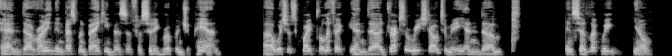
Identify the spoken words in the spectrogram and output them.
and uh, running the investment banking business for citigroup in japan uh, which was quite prolific and uh, drexel reached out to me and um, and said look we you know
